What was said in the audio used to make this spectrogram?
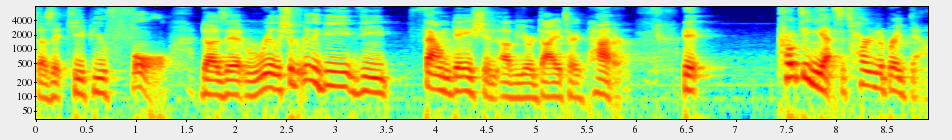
Does it keep you full? Does it really, should it really be the foundation of your dietary pattern. Okay, protein, yes, it's harder to break down.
